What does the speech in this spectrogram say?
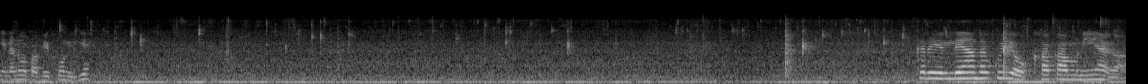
ਇਹਨਾਂ ਨੂੰ ਆਪਾਂ ਫਿਰ ਭੁੰਨ ਲਈਏ। ਕਰੇਲਿਆਂ ਦਾ ਕੋਈ ਔਖਾ ਕੰਮ ਨਹੀਂ ਹੈਗਾ।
